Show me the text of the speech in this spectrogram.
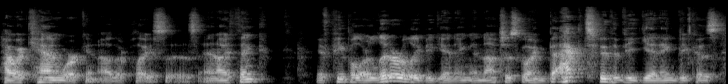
how it can work in other places. And I think if people are literally beginning and not just going back to the beginning because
